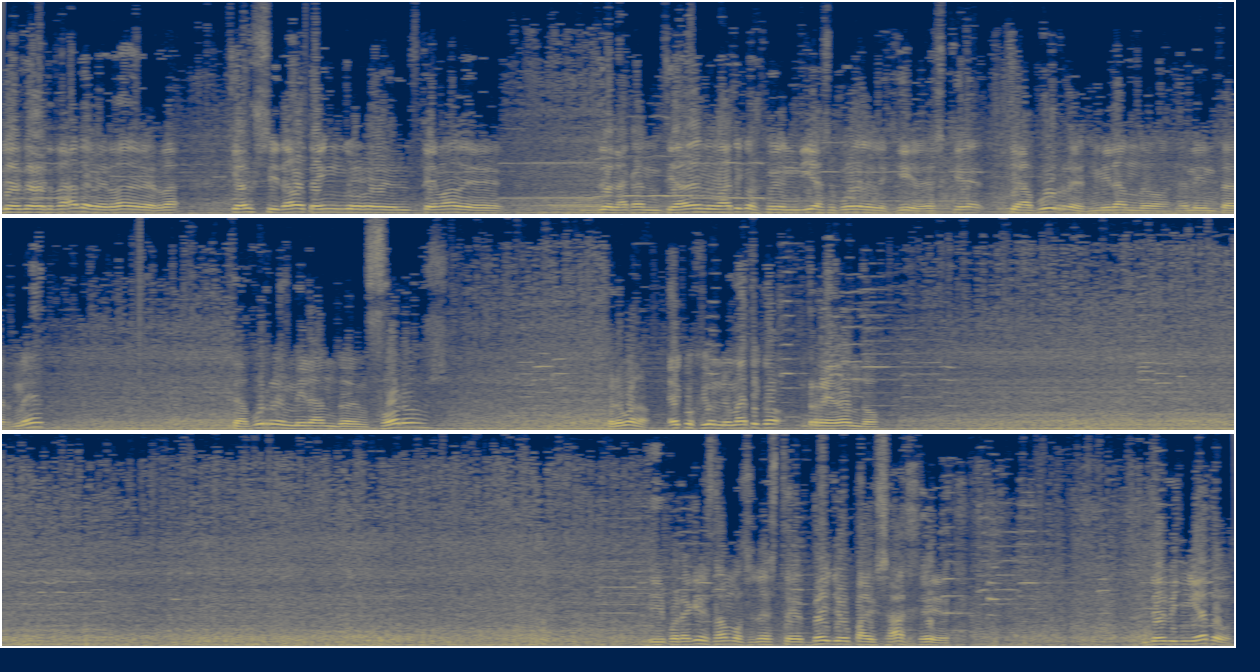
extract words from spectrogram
de verdad, de verdad, de verdad. Qué oxidado tengo el tema de, de la cantidad de neumáticos que hoy en día se pueden elegir. Es que te aburres mirando en internet, te aburres mirando en foros. Pero bueno, he cogido un neumático redondo. Y por aquí estamos en este bello paisaje de viñedos.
